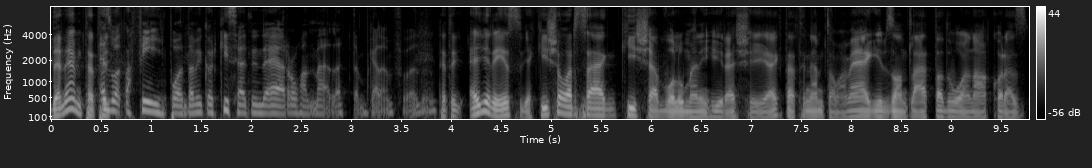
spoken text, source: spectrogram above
De nem, tehát, Ez hogy, volt a fénypont, amikor kiszeltünk, de elrohant mellettem Kelemföldön. tehát, hogy egyrészt ugye kisország, kisebb volumenű hírességek, tehát nem tudom, ha Mel Gibson-t láttad volna, akkor az,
